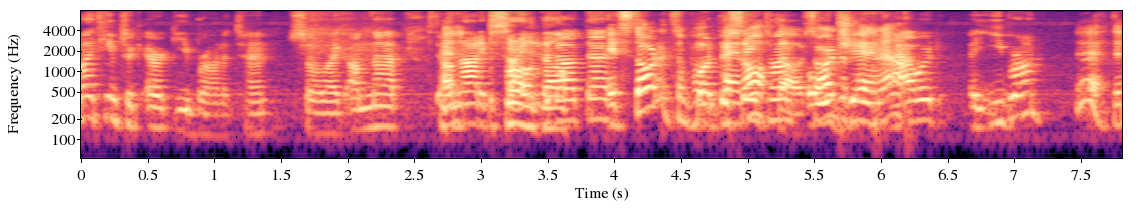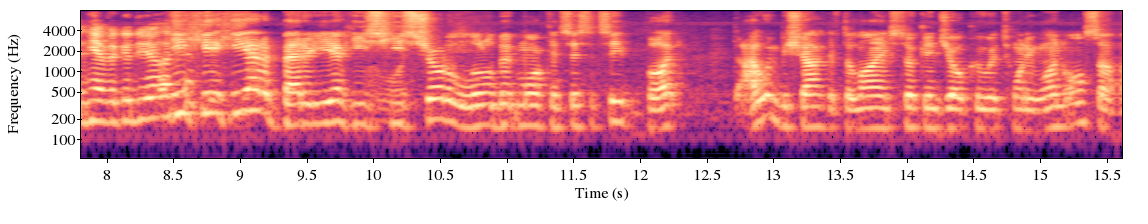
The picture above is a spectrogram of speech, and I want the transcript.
my team took Eric Ebron at 10, so like I'm not I'm not excited about that. It started to but at the pan off though. time, It started to OJ pan out. Howard, uh, Ebron. Yeah, didn't he have a good year last He, year? he, he had a better year. He's he's showed a little bit more consistency, but I wouldn't be shocked if the Lions took Njoku at 21 also.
